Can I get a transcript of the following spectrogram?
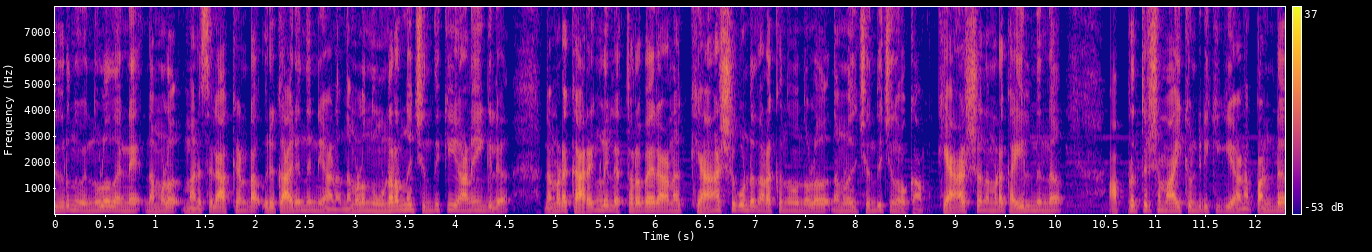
തീർന്നു എന്നുള്ളത് തന്നെ നമ്മൾ മനസ്സിലാക്കേണ്ട ഒരു കാര്യം തന്നെയാണ്. നമ്മളൊന്ന് ഉണർന്ന് ചിന്തിക്കുകയാണെങ്കിൽ നമ്മുടെ കരങ്ങളിൽ എത്ര പേരാണ് ക്യാഷ് കൊണ്ട് നടക്കുന്നത് എന്നുള്ളത് നമ്മൾ ചിന്തിച്ച് നോക്കാം. ക്യാഷ് നമ്മുടെ കയ്യിൽ നിന്ന് അപ്രത്യക്ഷമായിക്കൊണ്ടിരിക്കുകയാണ്. പണ്ട്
